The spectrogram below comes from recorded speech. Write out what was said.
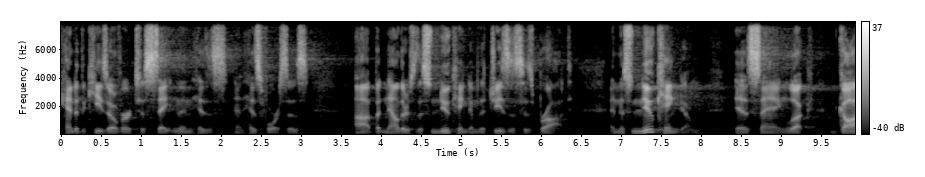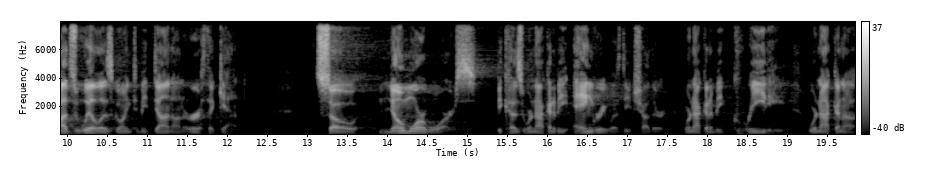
handed the keys over to Satan and his, and his forces. Uh, but now there's this new kingdom that Jesus has brought. And this new kingdom is saying, look, God's will is going to be done on earth again. So, no more wars because we're not going to be angry with each other. We're not going to be greedy. We're not going to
